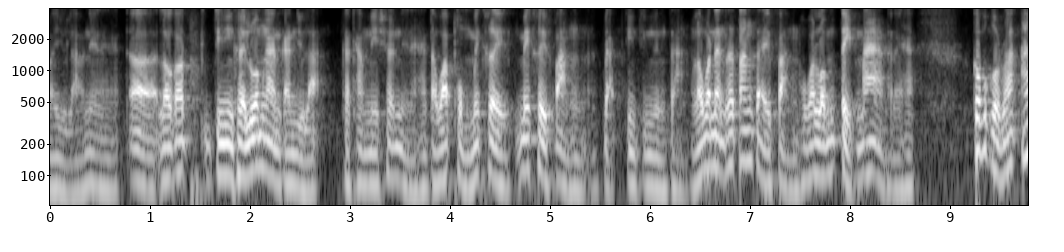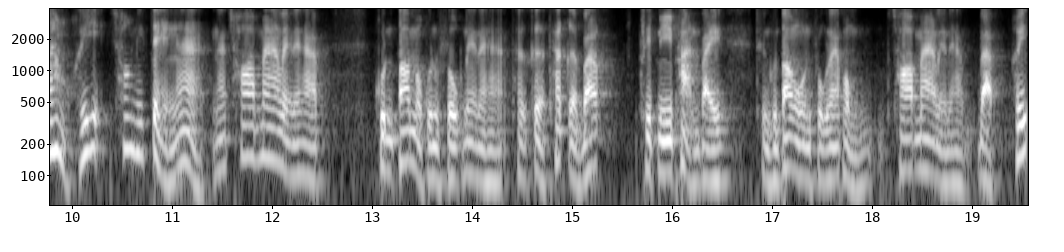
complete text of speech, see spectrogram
มาอยู่แล้วเนี่ยนะฮะเออเราก็จริงๆเคยร่วมงานกันอยู่ละกับทาง Mission เนี่ยนะฮะแต่ว่าผมไม่เคยไม่เคยฟังแบบจริงๆจังๆ แล้ววันนั้นก็ตั้งใจฟังเพราะว่าล้มติดมากนะฮะก็ปรากฏว่าอ้าวเฮ้ยช่องนี้เจ๋งอะนะชอบมากเลยนะครับ คุณต้อมกับคุณฟลุกเนี่ยนะฮะถ้าเกิดถ้าเกิดว่าคลิปนี้ผ่านไปถึงคุณต้อมกับคุณฟลุกนะผมชอบมากเลยนะครับ แบบเฮ้ย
